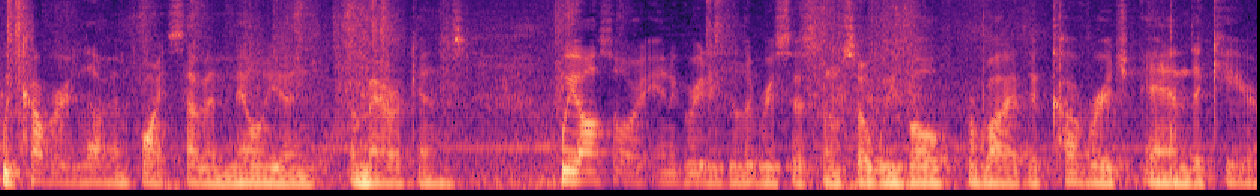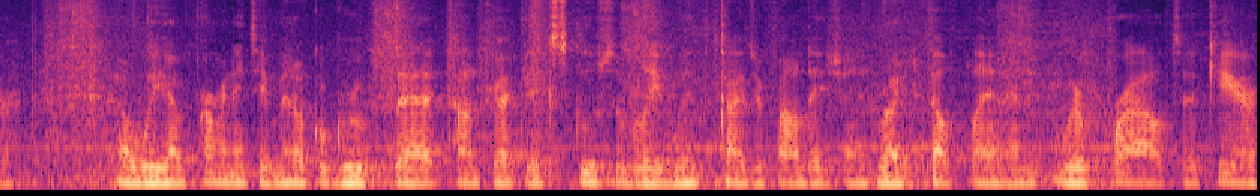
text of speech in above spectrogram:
We cover 11.7 million Americans. We also are an integrated delivery system, so we both provide the coverage and the care. Uh, We have Permanente medical groups that contract exclusively with Kaiser Foundation Right. Health Plan, and we're proud to care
